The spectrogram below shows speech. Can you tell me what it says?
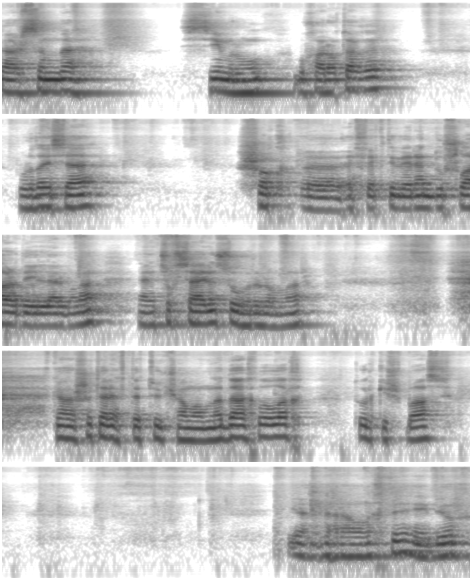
Qarşısında steam room, buxar otağı. Burada isə şok e, effekti verən duşlar deyirlər buna. Yəni çox sərin su vurur onlar. Qarşı tərəfdə türk hamamına daxil olaq. Turkish Bath. Biraz qaranlıqdır, eyb yox.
